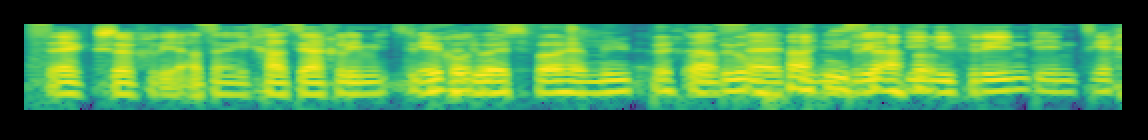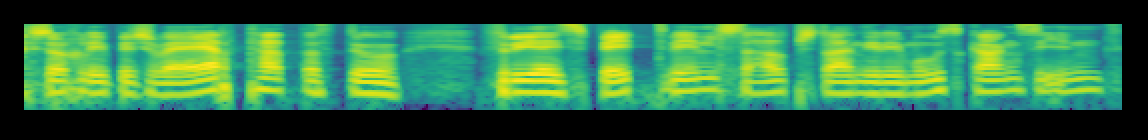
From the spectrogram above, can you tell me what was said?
sag schon ein bisschen, also ich habe es ja ein bisschen Eben, mitbekommen, du dass, hast vorher mitbekommen, dass äh, habe deine, Freund, deine Freundin sich schon ein bisschen beschwert hat, dass du früh ins Bett willst, selbst wenn ihr im Ausgang sind,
